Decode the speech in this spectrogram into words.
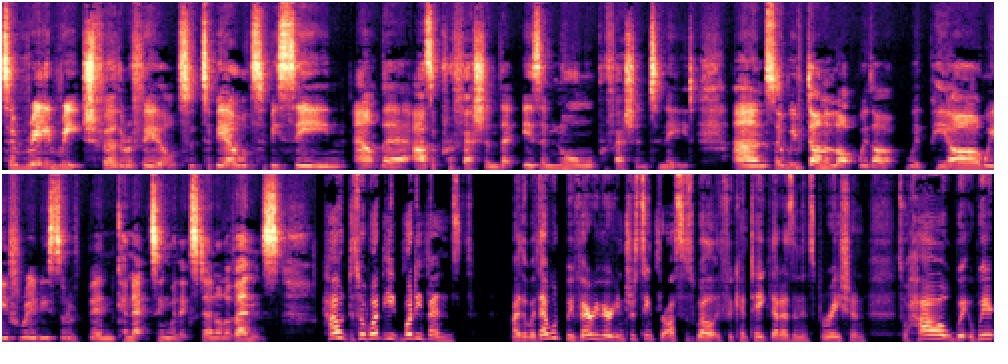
to really reach further afield, to, to be able to be seen out there as a profession that is a normal profession to need. And so we've done a lot with our with PR. We've really sort of been connecting with external events. How so what what events? By the way, that would be very very interesting for us as well if we can take that as an inspiration. So how where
